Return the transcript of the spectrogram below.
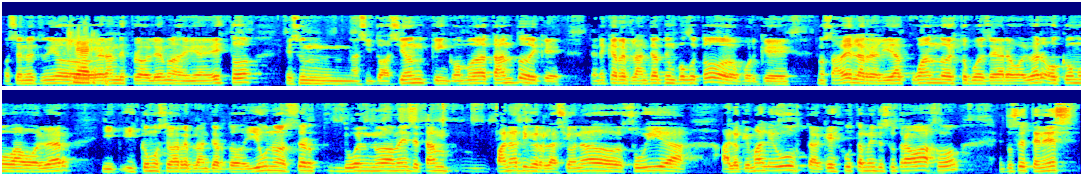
O sea, no he tenido grandes problemas de esto es una situación que incomoda tanto de que tenés que replantearte un poco todo porque no sabes la realidad cuándo esto puede llegar a volver o cómo va a volver y, cómo se va a replantear todo. Y uno ser nuevamente tan fanático y relacionado su vida a lo que más le gusta, que es justamente su trabajo, entonces tenés,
